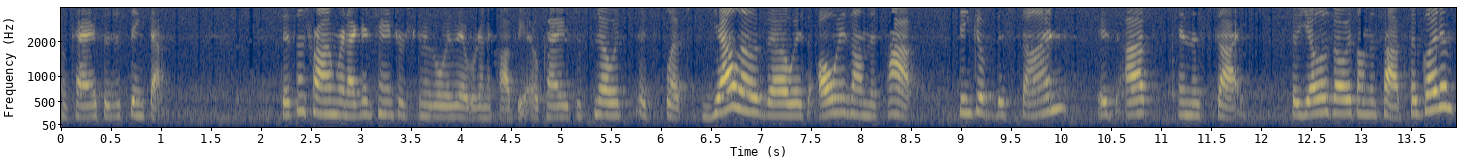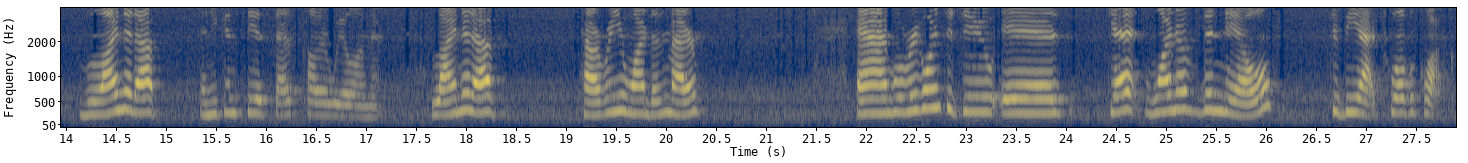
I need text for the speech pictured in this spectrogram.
Okay, so just think that. This one's wrong. We're not going to change. We're just going to go with it. We're going to copy it. Okay, just know it's it's flipped. Yellow though is always on the top. Think of the sun is up in the sky. So yellow is always on the top. So go ahead and line it up, and you can see it says color wheel on there. Line it up however you want. Doesn't matter. And what we're going to do is get one of the nails to be at 12 o'clock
